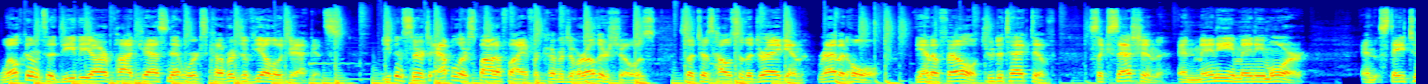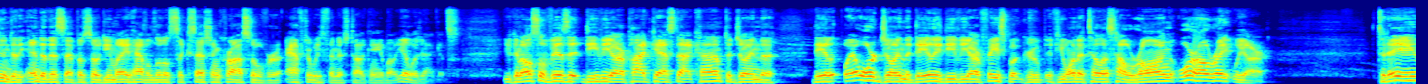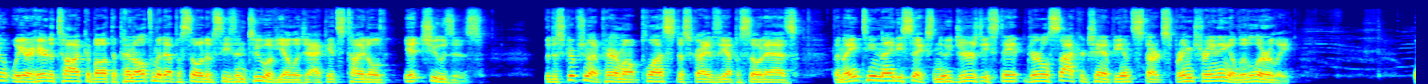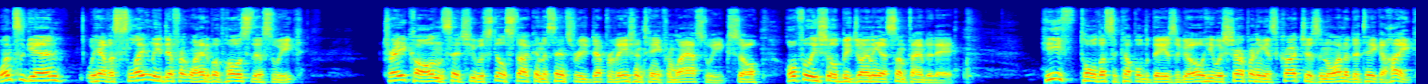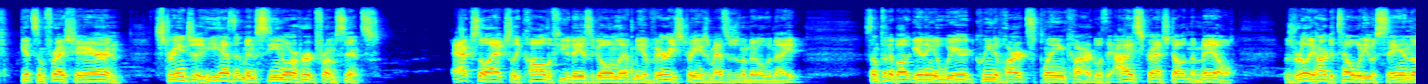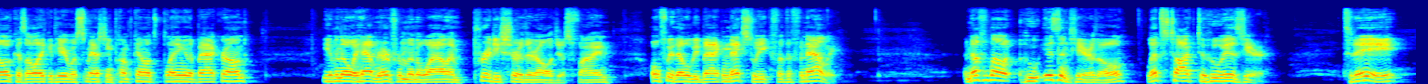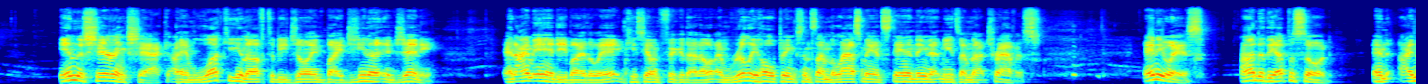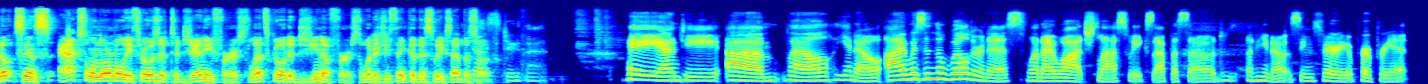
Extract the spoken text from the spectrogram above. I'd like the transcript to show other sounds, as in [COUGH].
Welcome to DVR Podcast Network's coverage of Yellow Jackets. You can search Apple or Spotify for coverage of our other shows, such as House of the Dragon, Rabbit Hole, The NFL, True Detective, Succession, and many, many more. And stay tuned to the end of this episode. You might have a little Succession crossover after we finish talking about Yellow Jackets. You can also visit dvrpodcast.com to join the daily, or join the Daily DVR Facebook group if you want to tell us how wrong or how right we are. Today, we are here to talk about the penultimate episode of season two of Yellow Jackets titled It Chooses. The description on Paramount Plus describes the episode as the 1996 New Jersey State girls soccer champions start spring training a little early. Once again, we have a slightly different lineup of hosts this week. Trey called and said she was still stuck in the sensory deprivation tank from last week, so hopefully she'll be joining us sometime today. Heath told us a couple of days ago he was sharpening his crutches and wanted to take a hike, get some fresh air, and strangely, he hasn't been seen or heard from since. Axel actually called a few days ago and left me a very strange message in the middle of the night. Something about getting a weird Queen of Hearts playing card with the eyes scratched out in the mail. It was really hard to tell what he was saying though, because all I could hear was Smashing Pumpkins playing in the background. Even though we haven't heard from him in a while, I'm pretty sure they're all just fine. Hopefully, they will be back next week for the finale. Enough about who isn't here, though. Let's talk to who is here. Today, in the sharing shack, I am lucky enough to be joined by Gina and Jenny. And I'm Andy, by the way, in case you haven't figured that out. I'm really hoping, since I'm the last man standing, that means I'm not Travis. Anyways, on to the episode. And I know since Axel normally throws it to Jenny first, let's go to Gina first. What did you think of this week's episode? Let's do that. Hey, Andy. Um, well, you know, I was in the wilderness when I watched last week's episode. You know, it seems very appropriate.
